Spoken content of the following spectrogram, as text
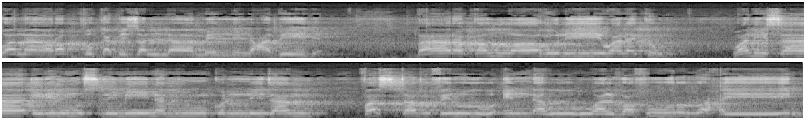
وما ربك بظلام للعبيد بارك الله لي ولكم ولسائر المسلمين من كل ذنب فاستغفروه إنه هو الغفور الرحيم.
